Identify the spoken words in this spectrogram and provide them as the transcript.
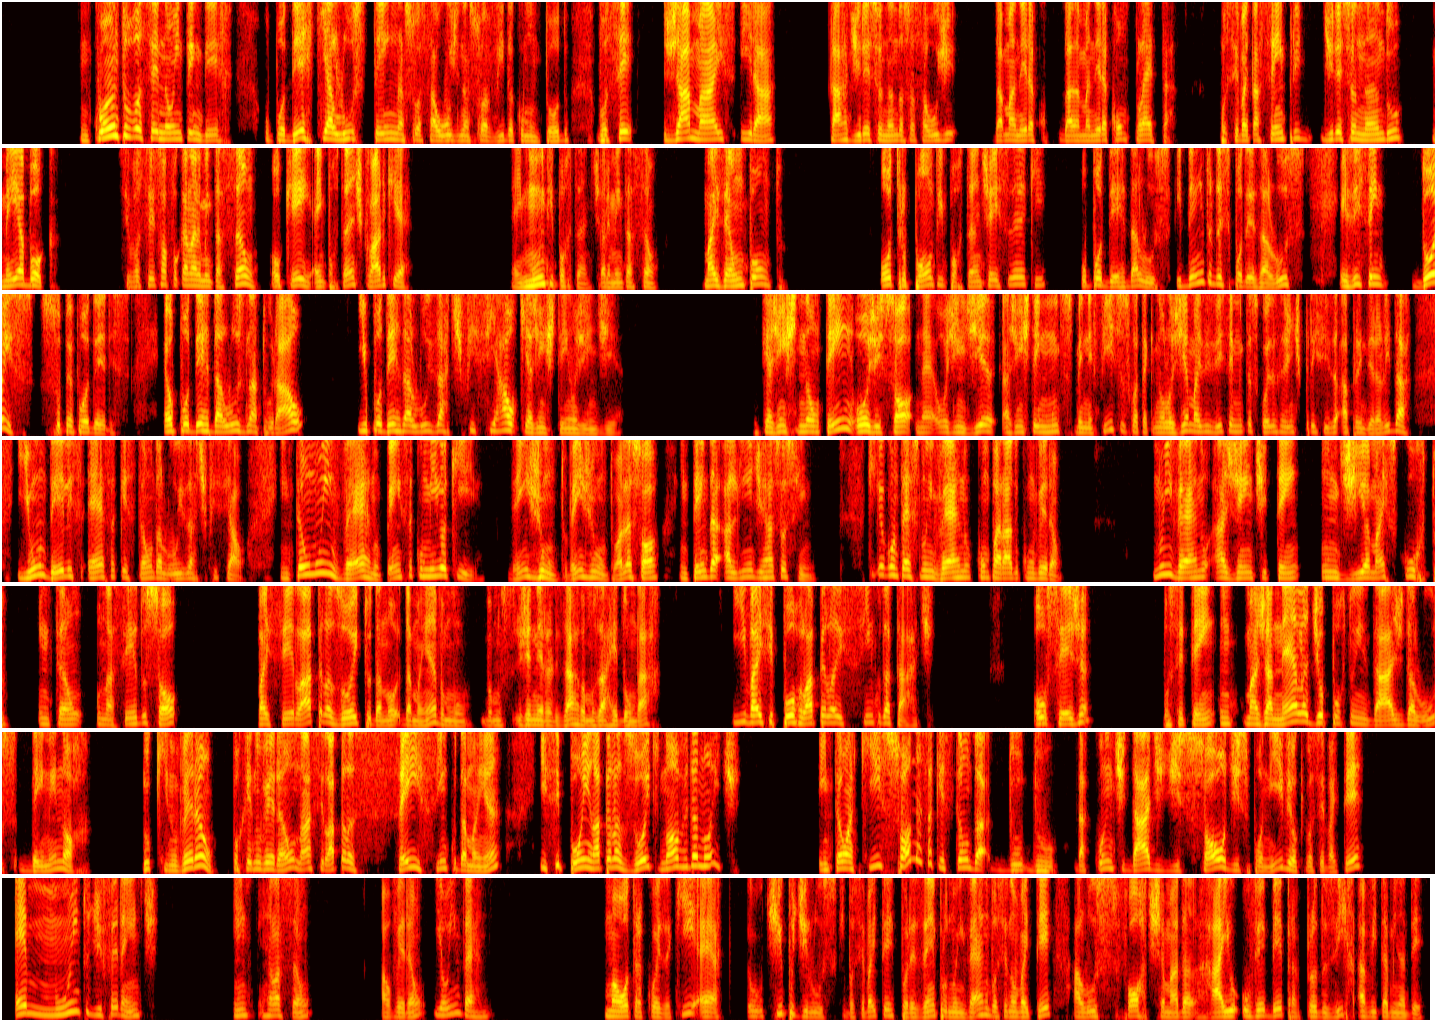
Enquanto você não entender o poder que a luz tem na sua saúde, na sua vida como um todo, você jamais irá estar direcionando a sua saúde da maneira, da maneira completa. Você vai estar sempre direcionando meia boca. Se você só focar na alimentação, ok, é importante, claro que é. É muito importante a alimentação, mas é um ponto. Outro ponto importante é esse daqui, o poder da luz. E dentro desse poder da luz, existem dois superpoderes. É o poder da luz natural e o poder da luz artificial que a gente tem hoje em dia. O que a gente não tem hoje só, né? Hoje em dia a gente tem muitos benefícios com a tecnologia, mas existem muitas coisas que a gente precisa aprender a lidar. E um deles é essa questão da luz artificial. Então, no inverno, pensa comigo aqui, vem junto, vem junto. Olha só, entenda a linha de raciocínio. O que, que acontece no inverno comparado com o verão? No inverno, a gente tem um dia mais curto. Então, o nascer do sol vai ser lá pelas 8 da, no... da manhã, vamos, vamos generalizar, vamos arredondar, e vai se pôr lá pelas 5 da tarde. Ou seja, você tem um, uma janela de oportunidade da luz bem menor do que no verão, porque no verão nasce lá pelas 6, 5 da manhã e se põe lá pelas 8, 9 da noite. Então, aqui, só nessa questão da, do, do, da quantidade de sol disponível que você vai ter, é muito diferente em relação ao verão e ao inverno. Uma outra coisa aqui é o tipo de luz que você vai ter. Por exemplo, no inverno você não vai ter a luz forte chamada raio UVB para produzir a vitamina D.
